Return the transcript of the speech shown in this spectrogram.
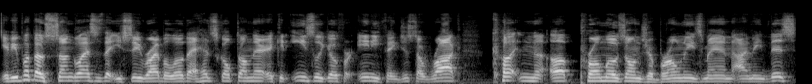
If you put those sunglasses that you see right below that head sculpt on there, it could easily go for anything. Just a rock cutting up promos on jabronis, man. I mean, this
